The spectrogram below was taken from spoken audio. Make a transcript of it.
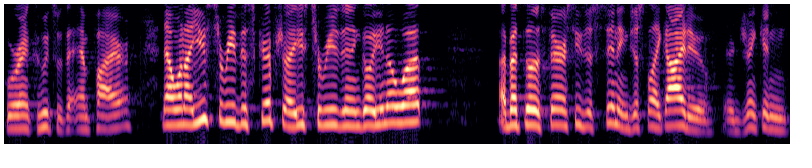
who are in cahoots with the empire. Now, when I used to read the scripture, I used to read it and go, You know what? I bet those Pharisees are sinning just like I do. They're drinking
